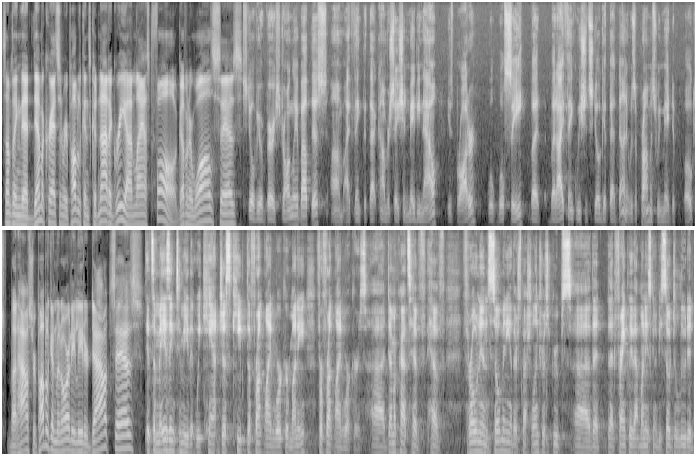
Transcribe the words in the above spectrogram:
something that Democrats and Republicans could not agree on last fall. Governor Walz says. Still feel very strongly about this. Um, I think that that conversation maybe now is broader We'll, we'll see, but but I think we should still get that done. It was a promise we made to folks. But House Republican Minority Leader Daudt says it's amazing to me that we can't just keep the frontline worker money for frontline workers. Uh, Democrats have have thrown in so many other special interest groups uh, that that frankly that money is going to be so diluted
